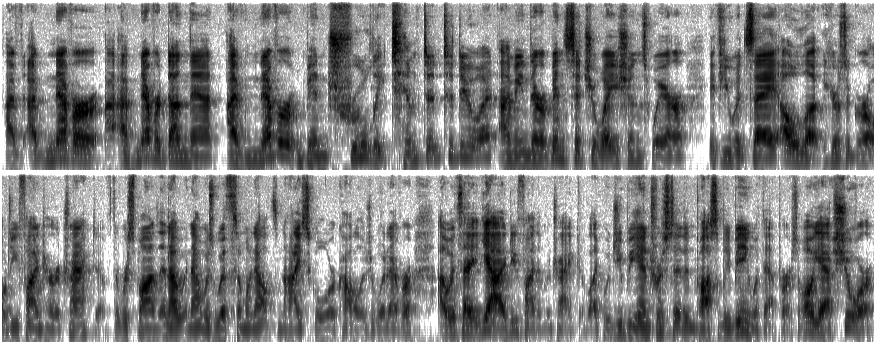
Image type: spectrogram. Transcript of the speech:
I've, I've never I've never done that. I've never been truly tempted to do it. I mean, there have been situations where if you would say, "Oh, look, here's a girl. Do you find her attractive?" The response, and I, and I was with someone else in high school or college or whatever, I would say, "Yeah, I do find them attractive. Like, would you be interested in possibly being with that person?" "Oh, yeah, sure."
